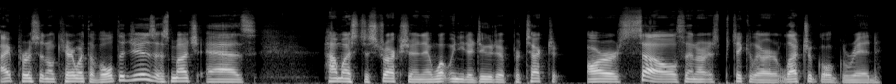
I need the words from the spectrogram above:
I personally don't care what the voltage is as much as how much destruction and what we need to do to protect ourselves and our particular our electrical grid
